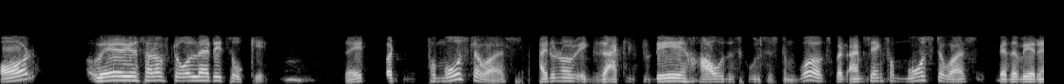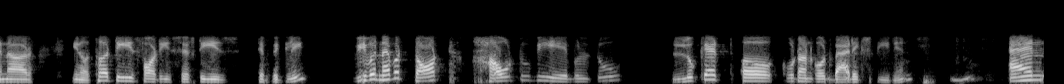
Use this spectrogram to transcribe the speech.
Or where you're sort of told that it's okay Mm. right? But for most of us, I don't know exactly today how the school system works, but I'm saying for most of us, whether we're in our, you know, 30s, 40s, 50s, typically, we were never taught how to be able to look at a quote unquote bad experience Mhm. and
